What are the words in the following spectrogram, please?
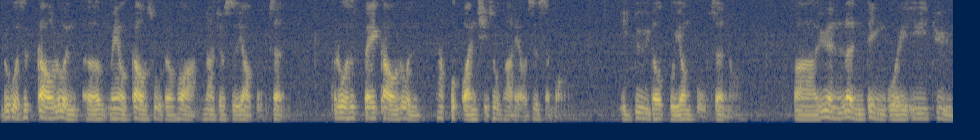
如果是告论而没有告诉的话，那就是要补正；如果是非告论，他不管起诉法条是什么。一律都不用补正哦，法院认定为依据，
